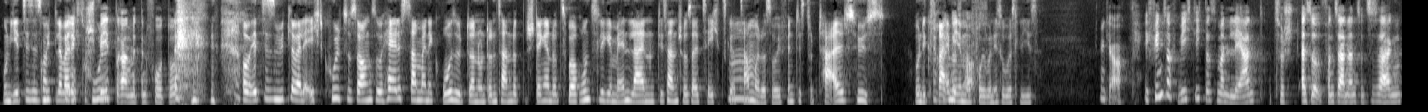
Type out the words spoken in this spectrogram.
Und jetzt ist es mittlerweile Bin ich zu cool. spät dran mit den Fotos. Aber jetzt ist es mittlerweile echt cool zu sagen, so, hey, das sind meine Großeltern und dann sind dort, stehen da zwei runzlige Männlein und die sind schon seit 60 Jahren zusammen oder so. Ich finde das total süß. Und ich freue mich immer voll, wenn süß. ich sowas lese. Ja, ich finde es auch wichtig, dass man lernt, zu, also von seinen sozusagen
